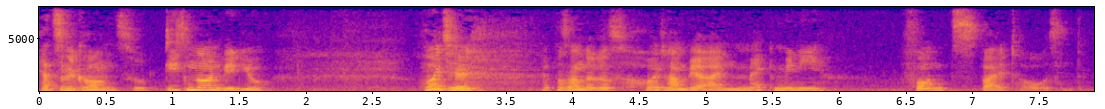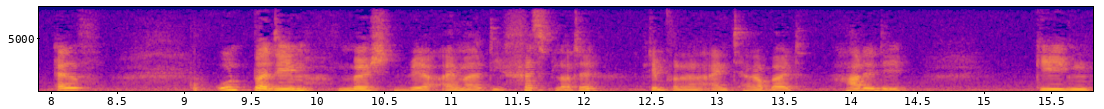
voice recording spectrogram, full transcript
Herzlich willkommen zu diesem neuen Video. Heute etwas anderes. Heute haben wir einen Mac Mini von 2011 und bei dem möchten wir einmal die Festplatte, dem von einer 1 TB HDD, gegen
